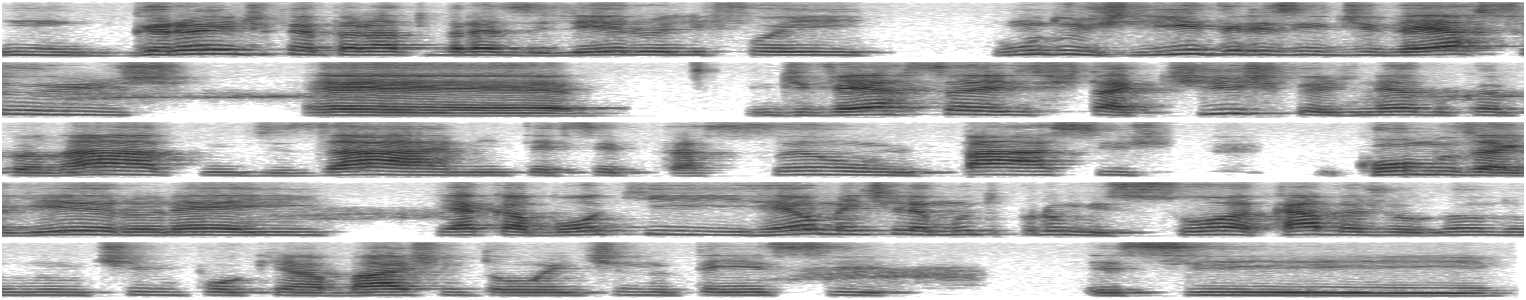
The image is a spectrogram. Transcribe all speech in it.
um grande campeonato brasileiro. Ele foi um dos líderes em diversos é, em diversas estatísticas né, do campeonato, em desarme, interceptação, em passes, como zagueiro, né? E, e acabou que realmente ele é muito promissor, acaba jogando num time um pouquinho abaixo, então a gente não tem esse, esse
